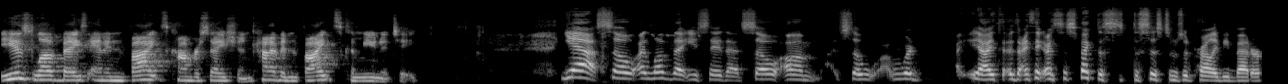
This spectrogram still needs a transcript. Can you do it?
is love based and invites conversation, kind of invites community. Yeah, so I love that you say that. So, um, so we're, yeah, I, th- I think I suspect the, the systems would probably be better.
